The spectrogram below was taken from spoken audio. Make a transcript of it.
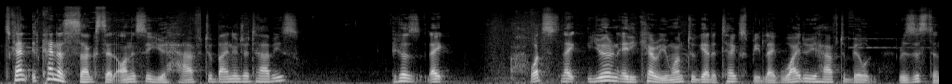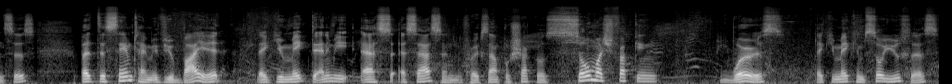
It's kind it kind of sucks that honestly you have to buy Ninja Tabis because like what's like you're an AD carry, you want to get attack speed. Like why do you have to build resistances? But at the same time, if you buy it, like you make the enemy as assassin, for example, Shaco, so much fucking worse. Like you make him so useless.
